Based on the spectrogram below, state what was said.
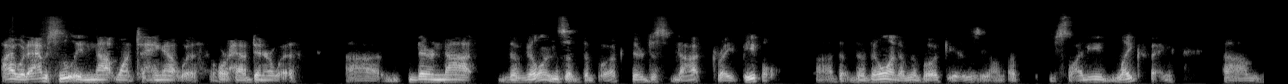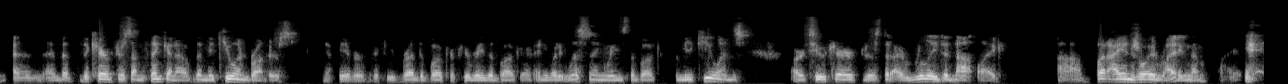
I would absolutely not want to hang out with or have dinner with. Uh, they're not the villains of the book. They're just not great people. Uh, the, the villain of the book is, you know, a slimy lake thing. Um, and, and the, the characters I'm thinking of, the McEwen brothers, if you ever, if you've read the book, if you read the book, or anybody listening reads the book, the McEwens are two characters that I really did not like. Uh, but I enjoyed writing them. I,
